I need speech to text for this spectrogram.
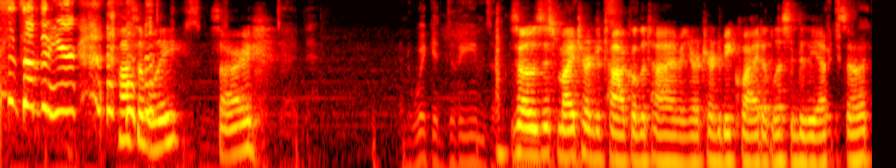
missing something here." Possibly. Sorry. And wicked dreams are So is this my turn to talk all the time and your turn to be quiet and listen to the episode?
